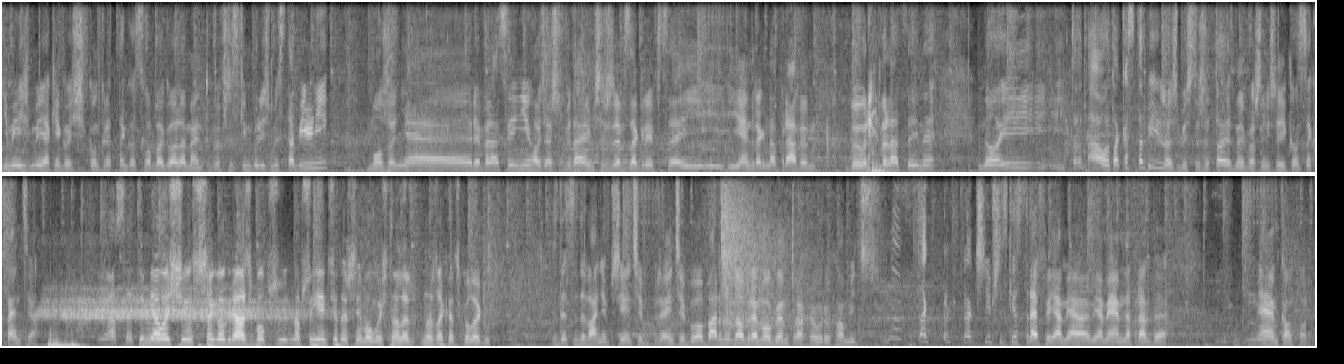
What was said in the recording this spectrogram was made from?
nie mieliśmy jakiegoś konkretnego słabego elementu. We wszystkim byliśmy stabilni, może nie rewelacyjni, chociaż wydaje mi się, że w zagrywce i, i, i Jędrek na prawym był rewelacyjny. No i, i to dało, taka stabilność, myślę, że to jest najważniejsze i konsekwencja. Jasne, ty miałeś z czego grać, bo przy, na przyjęcie też nie mogłeś nale- narzekać kolegów. Zdecydowanie przyjęcie, przyjęcie było bardzo dobre, mogłem trochę uruchomić no, tak praktycznie wszystkie strefy. Ja miałem, ja miałem naprawdę, miałem komfort.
